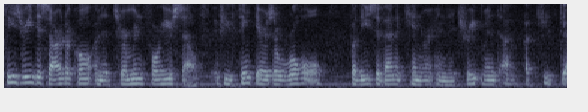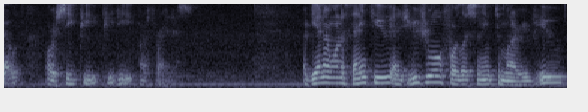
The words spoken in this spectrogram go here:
Please read this article and determine for yourself if you think there is a role for the use of anakinra in the treatment of acute gout or CPPD arthritis. Again, I want to thank you, as usual, for listening to my review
